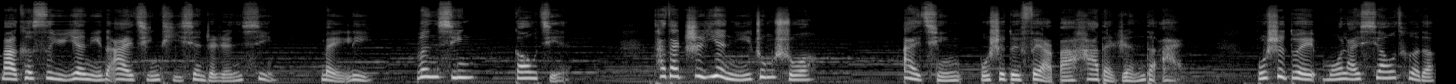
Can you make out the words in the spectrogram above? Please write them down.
马克思与燕妮的爱情体现着人性、美丽、温馨、高洁。他在《致燕妮》中说：“爱情不是对费尔巴哈的人的爱，不是对摩莱肖特的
